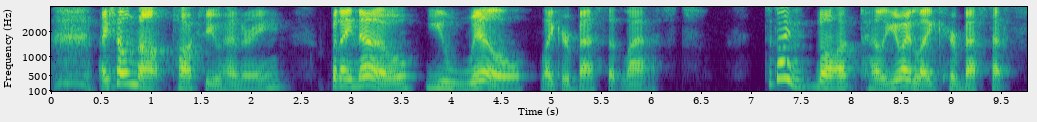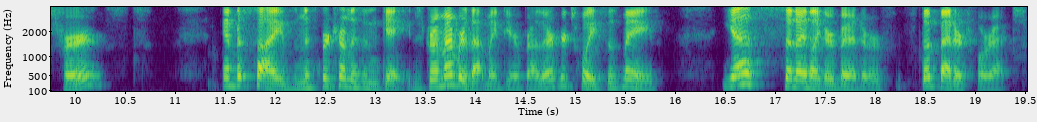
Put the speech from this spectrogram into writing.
I shall not talk to you, Henry, but I know you will like her best at last. Did I not tell you I like her best at first? And besides, Miss Bertram is engaged. Remember that, my dear brother. Her choice is made. Yes, and I like her better, the better for it.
